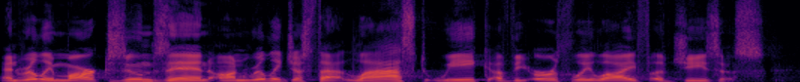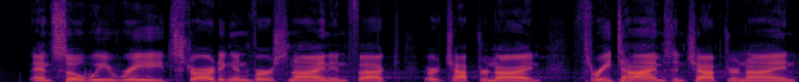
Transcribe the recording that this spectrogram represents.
And really, Mark zooms in on really just that last week of the earthly life of Jesus. And so we read, starting in verse 9, in fact, or chapter 9, three times in chapter 9,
